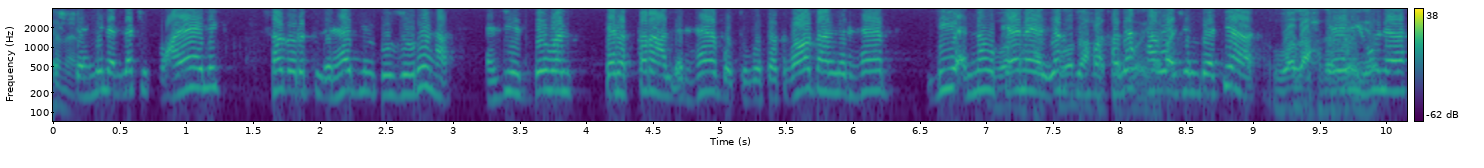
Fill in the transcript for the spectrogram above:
الشاملة التي تعالج شجره الإرهاب من جذورها. هذه الدول كانت ترعى الإرهاب وتتغاضى عن الإرهاب لأنه كان يخدم مصالحها واجنداتها وضح هنا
